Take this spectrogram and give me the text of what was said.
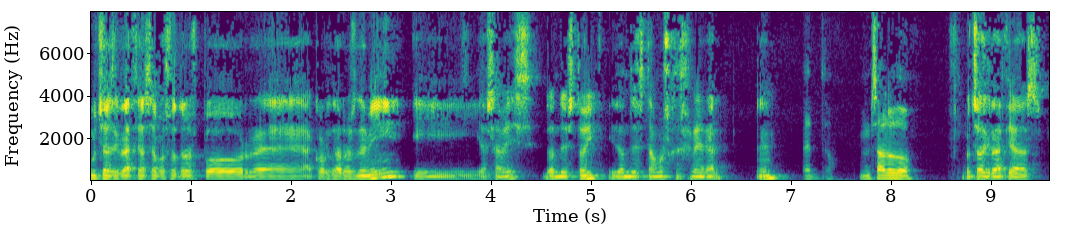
Muchas gracias a vosotros por eh, acordaros de mí y ya sabéis dónde estoy y dónde estamos en general. ¿eh? Perfecto. Un saludo. Muchas gracias.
